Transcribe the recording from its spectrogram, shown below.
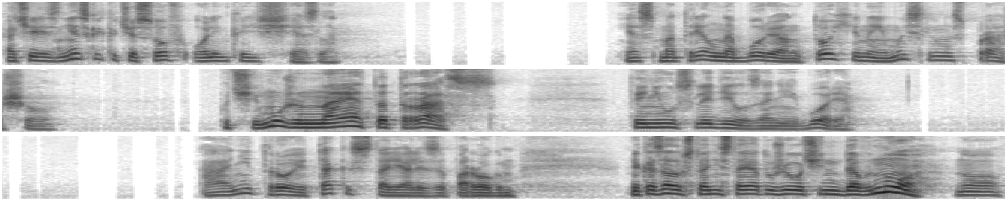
а через несколько часов Оленька исчезла. Я смотрел на Борю Антохина и мысленно спрашивал, почему же на этот раз ты не уследил за ней, Боря? А они трое так и стояли за порогом, мне казалось, что они стоят уже очень давно, но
